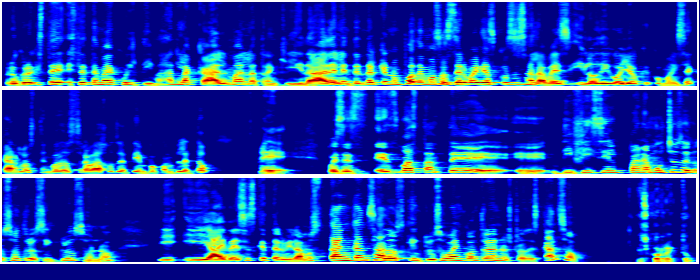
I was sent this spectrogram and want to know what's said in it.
Pero creo que este, este tema de cultivar la calma, la tranquilidad, el entender que no podemos hacer varias cosas a la vez, y lo digo yo que como dice Carlos, tengo dos trabajos de tiempo completo, eh, pues es, es bastante eh, difícil para muchos de nosotros incluso, ¿no? Y, y hay veces que terminamos tan cansados que incluso va en contra de nuestro descanso. Es correcto.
